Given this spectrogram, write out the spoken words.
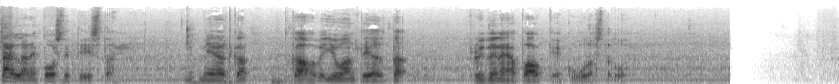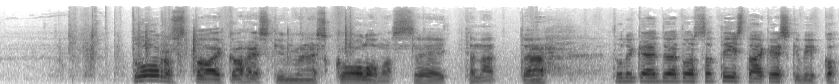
tällainen postitiistai. Nyt minä jatkan kahvijuontia ja tätä rytinä ja paukkeen kuulostelua. Torstai 23.7. Tuli käytyä tuossa tiistai keskiviikko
